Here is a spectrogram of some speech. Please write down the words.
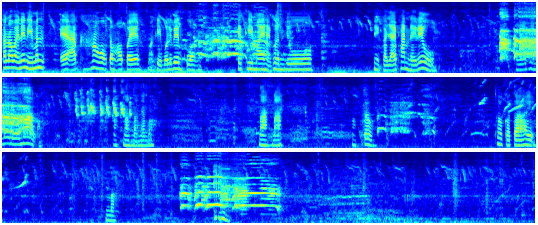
คันเอาไว้ในนี้มันแออัดเฮาต้องเอาไปบางทีบริเวณกวางเฮ็ดที่ใหม่ให้เพิ่นอยู่ นี่ขยายพันธุ์ได้เร็วขยายพันธุ์ได้เร็วมากนั่นนั่นเห็นบ่นั่นนั่นอะเจ้าเจ้ากระต่ายเห็นบ่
